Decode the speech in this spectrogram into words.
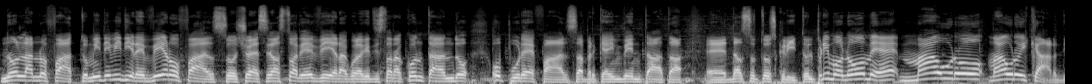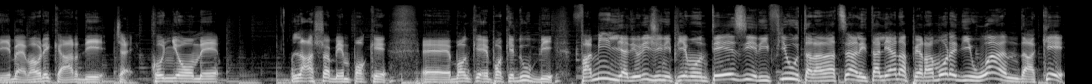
non l'hanno fatto. Mi devi dire vero o falso, cioè se la storia è vera, quella che ti sto raccontando, oppure è falsa perché è inventata eh, dal sottoscritto. Il primo nome è Mauro, Mauro Icardi. Beh, Mauro Icardi, cioè, cognome lascia ben poche, eh, poche, poche, dubbi. Famiglia di origini piemontesi rifiuta la nazionale italiana per amore di Wanda, che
